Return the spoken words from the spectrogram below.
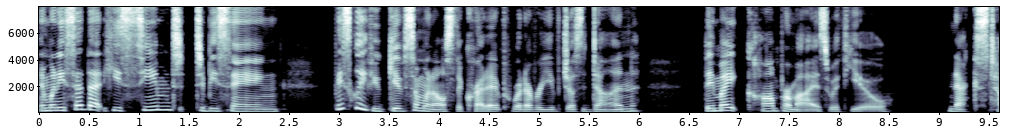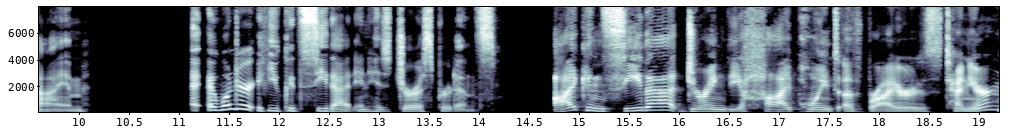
And when he said that, he seemed to be saying basically if you give someone else the credit for whatever you've just done, they might compromise with you next time. I wonder if you could see that in his jurisprudence. I can see that during the high point of Breyer's tenure,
